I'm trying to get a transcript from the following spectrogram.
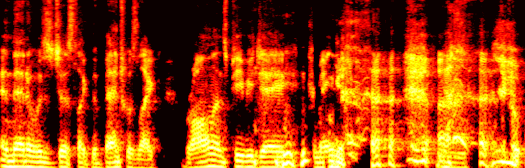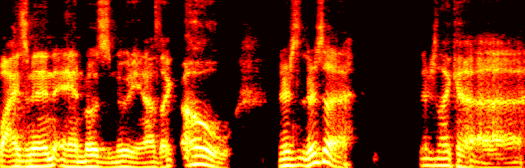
and then it was just like the bench was like Rollins, PBJ, Kuminga, uh, Wiseman, and Moses Moody, and I was like, oh, there's there's a there's like a,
